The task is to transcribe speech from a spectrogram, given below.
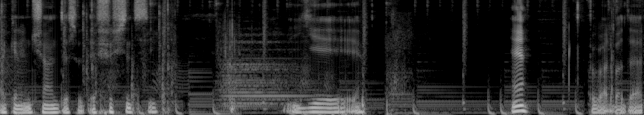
I can enchant this with efficiency. Yeah. Eh. Forgot about that.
